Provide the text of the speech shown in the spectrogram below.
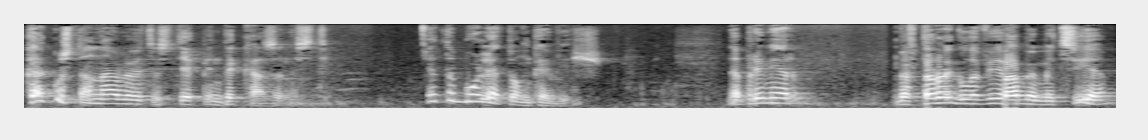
как устанавливается степень доказанности? Это более тонкая вещь. Например, во второй главе Раба Меция,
